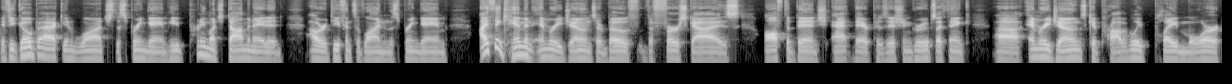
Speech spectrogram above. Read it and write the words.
If you go back and watch the spring game, he pretty much dominated our defensive line in the spring game. I think him and Emery Jones are both the first guys off the bench at their position groups. I think uh, Emery Jones could probably play more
